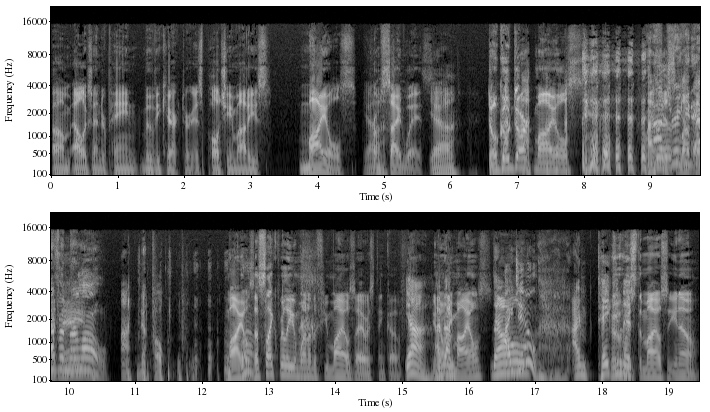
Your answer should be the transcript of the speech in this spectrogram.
um, Alexander Payne movie character is Paul Giamatti's Miles Yeah. from Sideways. yeah. Don't go dark, Miles. I just love that name. I know. Miles. That's like really one of the few miles I always think of. Yeah. You know I'm- any I'm- miles? No, I do. I'm Who, taking who's it. the miles that you know?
